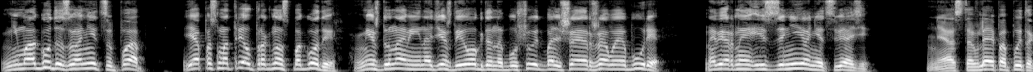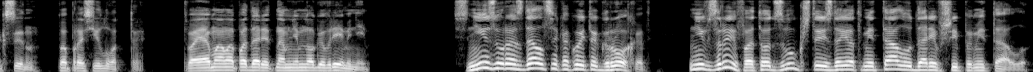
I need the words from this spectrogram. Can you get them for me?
«Не могу дозвониться, пап. Я посмотрел прогноз погоды. Между нами и Надеждой Огдена бушует большая ржавая буря. Наверное, из-за нее нет связи». «Не оставляй попыток, сын попросил Отто. «Твоя мама подарит нам немного времени». Снизу раздался какой-то грохот. Не взрыв, а тот звук, что издает металл, ударивший по металлу.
